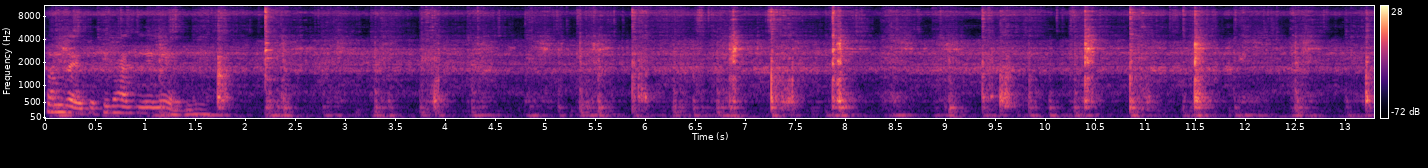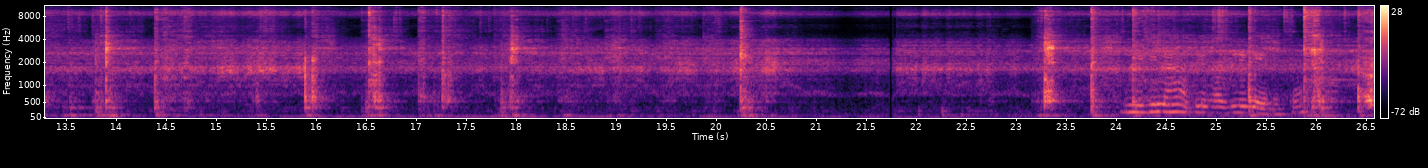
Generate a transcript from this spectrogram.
समजायचं की भाजलेली आहे. मिरी ना आपली भाजलेली आहे आता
